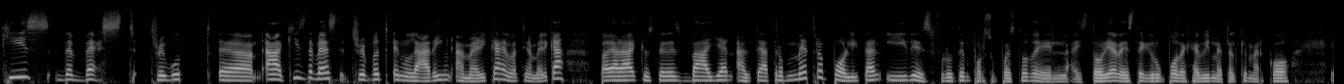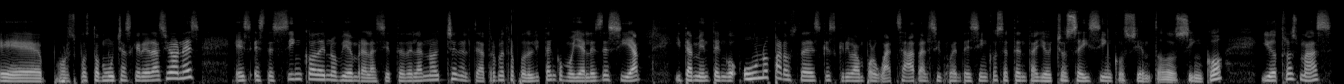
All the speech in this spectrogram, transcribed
Kiss the Best Tribute. Eh, ah, Kiss the Best Tribute en Latin America, en Latinoamérica, para que ustedes vayan al Teatro Metropolitan y disfruten, por supuesto, de la historia de este grupo de heavy metal que marcó, eh, por supuesto, muchas generaciones. Es este 5 de noviembre a las 7 de la noche en el Teatro Metropolitan, como ya les decía. Y también tengo uno para ustedes que escriban por WhatsApp al 5578-65-1025 y otros más,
